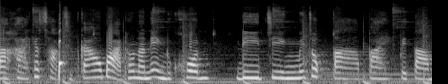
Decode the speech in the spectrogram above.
ราคาแค่ 39 บาทเท่านั้นเองทุกคน ดีจริงไม่จกตาไปไปตาม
